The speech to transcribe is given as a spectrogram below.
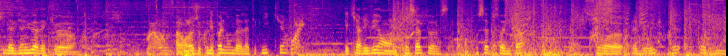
Qu'il a bien eu avec. euh, alors là, je connais pas le nom de la, technique. Et qui arrivait en cross-up, euh, en cross-up sur euh, la jury de Fojin.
